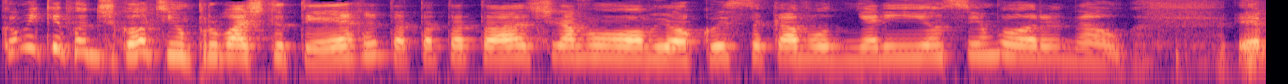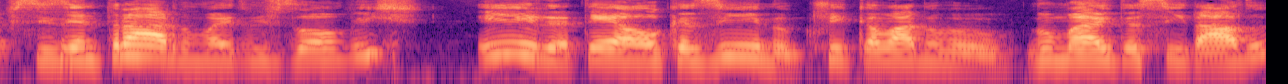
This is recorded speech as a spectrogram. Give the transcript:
Com uma equipa de esgotos, iam por baixo da terra, tá, tá, tá, tá, chegavam ao homem ao coisa, sacavam o dinheiro e iam-se embora. Não. É preciso entrar no meio dos zombies, ir até ao casino que fica lá no, no meio da cidade,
